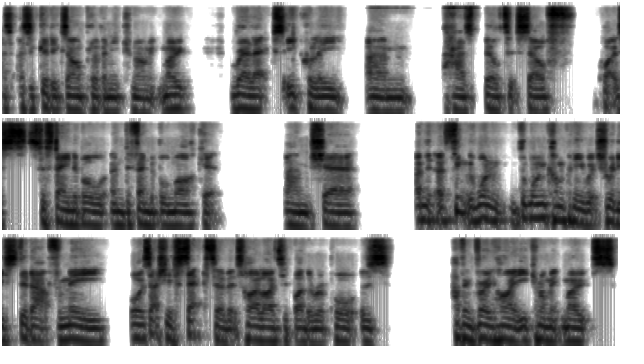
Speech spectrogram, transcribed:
as, as a good example of an economic moat. RELX equally um, has built itself quite a sustainable and defendable market um, share. I mean, I think the one the one company which really stood out for me, or it's actually a sector that's highlighted by the report as having very high economic moats,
